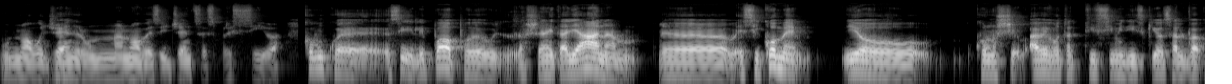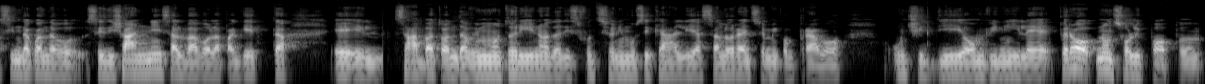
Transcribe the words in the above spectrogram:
un nuovo genere, una nuova esigenza espressiva. Comunque sì, l'hip hop, la scena italiana, eh, e siccome io conoscevo, avevo tantissimi dischi, io salvavo, sin da quando avevo 16 anni salvavo la paghetta e il sabato andavo in motorino da disfunzioni musicali a San Lorenzo e mi compravo un CD o un vinile, però non solo hip hop,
